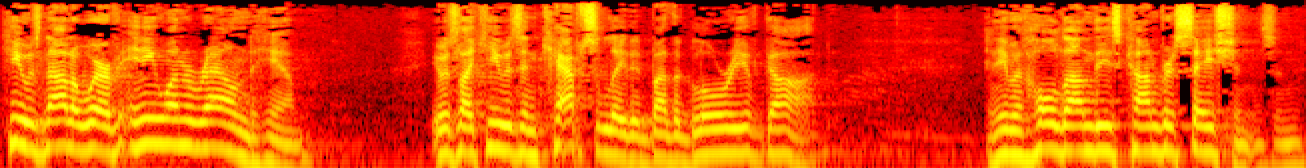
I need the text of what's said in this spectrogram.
he was not aware of anyone around him. It was like he was encapsulated by the glory of God. And he would hold on these conversations and,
